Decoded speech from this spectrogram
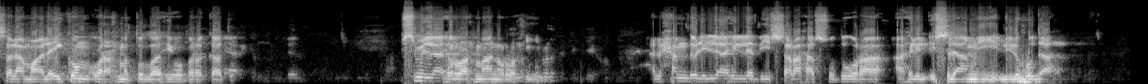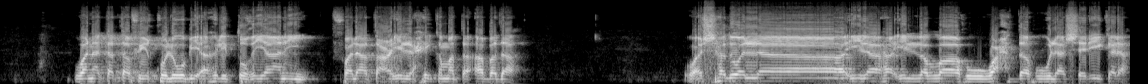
السلام عليكم ورحمة الله وبركاته. بسم الله الرحمن الرحيم. الحمد لله الذي شرح صدور أهل الإسلام للهدى. ونكت في قلوب أهل الطغيان فلا تعي الحكمة أبدا. وأشهد أن لا إله إلا الله وحده لا شريك له.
